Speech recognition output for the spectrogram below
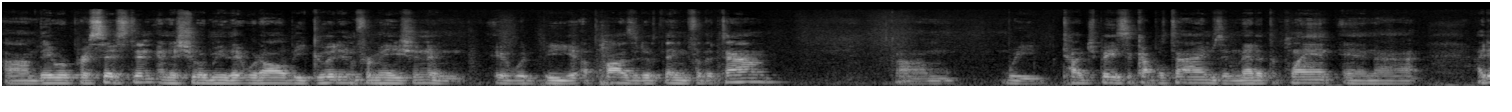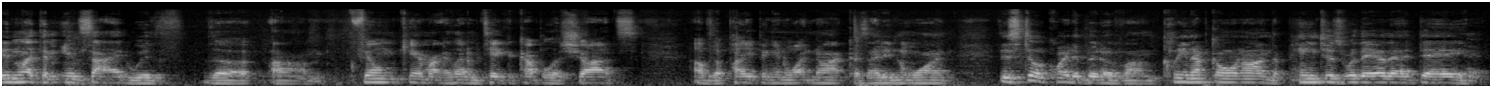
um, they were persistent and assured me that it would all be good information and it would be a positive thing for the town. Um, we touched base a couple times and met at the plant, and uh, I didn't let them inside with the um, film camera. I let them take a couple of shots of the piping and whatnot because I didn't want. There's still quite a bit of um, cleanup going on. The painters were there that day. And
